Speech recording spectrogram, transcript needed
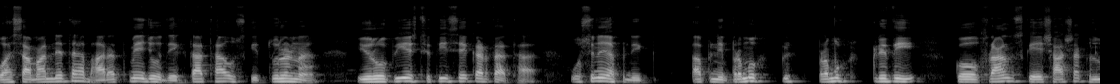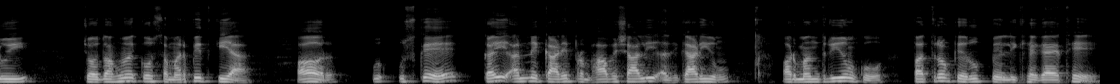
वह सामान्यतः भारत में जो देखता था उसकी तुलना यूरोपीय स्थिति से करता था। उसने अपनी अपनी प्रमुख प्रमुख कृति को फ्रांस के शासक लुई चौदहवें को समर्पित किया और उसके कई अन्य कार्य प्रभावशाली अधिकारियों और मंत्रियों को पत्रों के रूप में लिखे गए थे।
